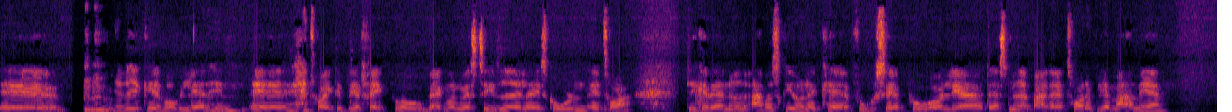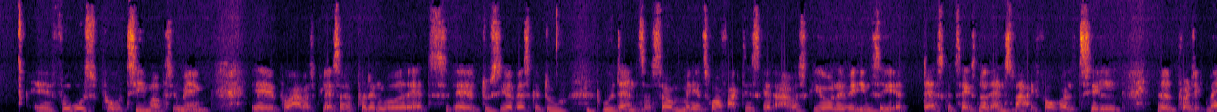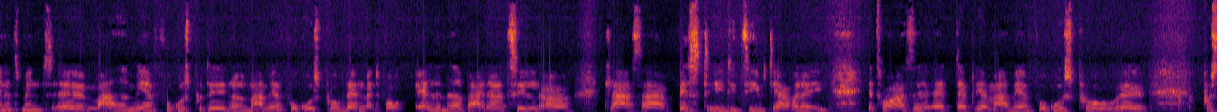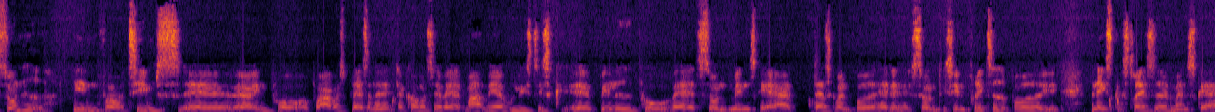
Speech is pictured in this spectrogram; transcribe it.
Øh, jeg ved ikke, hvor vi lærer det hen. Øh, jeg tror ikke, det bliver et fag på hverken universitetet eller i skolen, men jeg tror, det kan være noget, arbejdsgiverne kan fokusere på at lære deres medarbejdere. Jeg tror, der bliver meget mere øh, fokus på teamoptimering øh, på arbejdspladser på den måde, at øh, du siger, hvad skal du uddanne sig som? Men jeg tror faktisk, at arbejdsgiverne vil indse, at der skal tages noget ansvar i forhold til noget project management. Øh, meget mere fokus på det, noget meget mere fokus på, hvordan man får alle medarbejdere til at klare sig bedst i de teams, de arbejder i. Jeg tror også, at der bliver meget mere fokus på, øh, på sundhed inden for teams øh, og inden på, på arbejdspladserne. Der kommer til at være et meget mere holistisk øh, øh, billede på, hvad et sundt menneske er. Der skal man både have det sundt i sin fritid, både i, man ikke skal stresse, man skal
